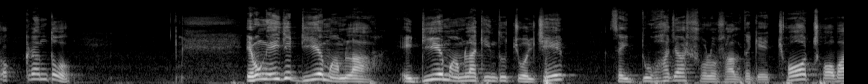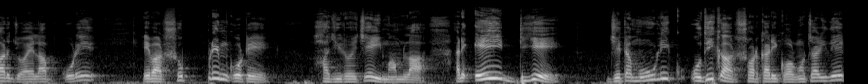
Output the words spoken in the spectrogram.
চক্রান্ত। এবং এই যে ডিএ মামলা, এই ডিএ মামলা কিন্তু চলছে সেই দু হাজার ষোলো সাল থেকে ছ, ছবার জয়লাভ করে এবার সুপ্রিম কোর্টে হাজির হয়েছে এই মামলা। আর এই ডিএ যেটা মৌলিক অধিকার সরকারি কর্মচারীদের,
